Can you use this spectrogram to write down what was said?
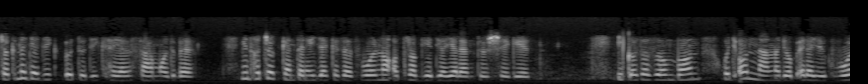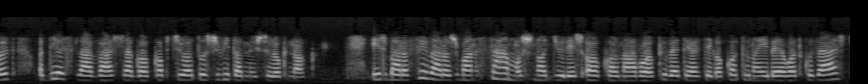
csak negyedik, ötödik helyen számolt be, mintha csökkenteni igyekezett volna a tragédia jelentőségét. Igaz azonban, hogy annál nagyobb erejük volt a délszláv válsággal kapcsolatos vitaműsoroknak. És bár a fővárosban számos nagygyűlés alkalmával követelték a katonai beavatkozást,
